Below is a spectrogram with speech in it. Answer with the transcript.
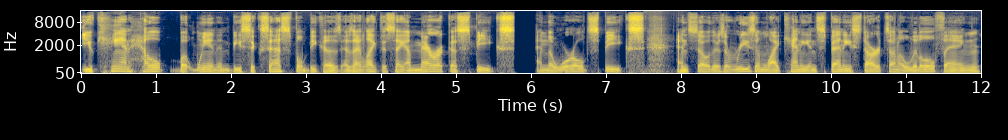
you can't help but win and be successful because, as I like to say, America speaks and the world speaks. And so there's a reason why Kenny and Spenny starts on a little thing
